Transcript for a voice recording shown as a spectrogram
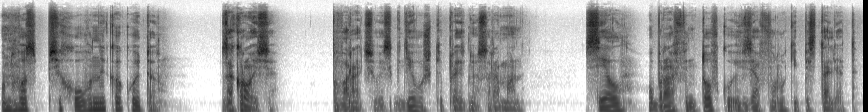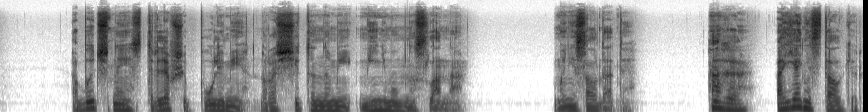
«Он у вас психованный какой-то. Закройся!» Поворачиваясь к девушке, произнес Роман. Сел, убрав винтовку и взяв в руки пистолет. Обычный, стрелявший пулями, но рассчитанными минимум на слона. Мы не солдаты. «Ага, а я не сталкер»,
